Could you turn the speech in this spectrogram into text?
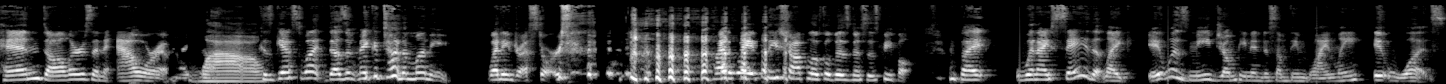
$10 an hour at my Wow. Because guess what? Doesn't make a ton of money. Wedding dress stores. By the way, please shop local businesses, people. But when I say that, like, it was me jumping into something blindly, it was.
